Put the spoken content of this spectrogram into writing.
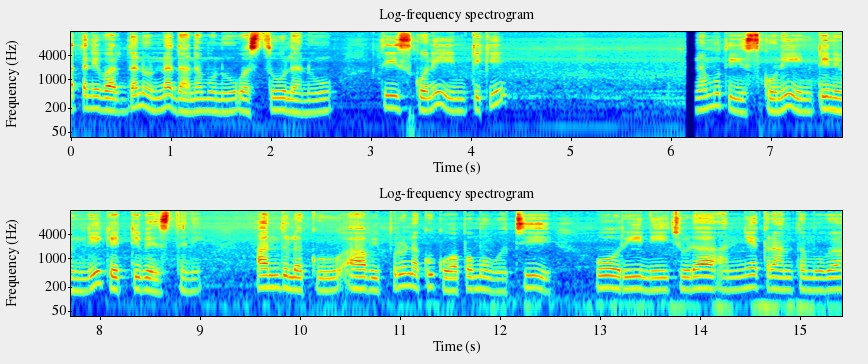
అతని వద్దనున్న ధనమును వస్తువులను తీసుకొని ఇంటికి ధనము తీసుకొని ఇంటి నుండి గెట్టివేస్తిని అందులకు ఆ విప్రునకు కోపము వచ్చి ఓరి నీచుడా అన్యక్రాంతముగా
